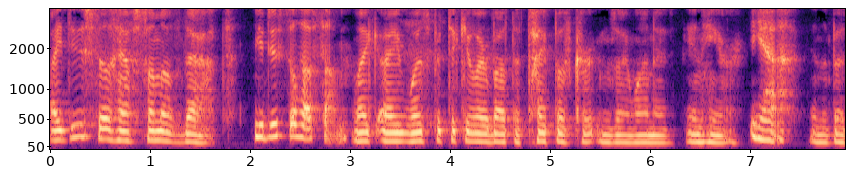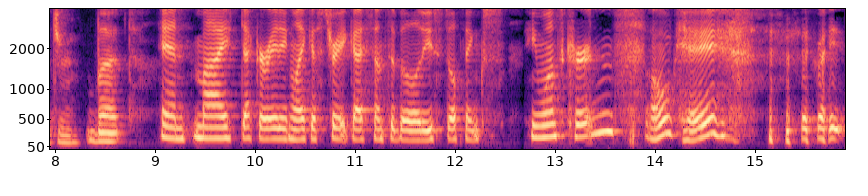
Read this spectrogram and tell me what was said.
I do still have some of that. you do still have some Like I was particular about the type of curtains I wanted in here yeah in the bedroom. But and my decorating like a straight guy sensibility still thinks He wants curtains? Okay. right?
